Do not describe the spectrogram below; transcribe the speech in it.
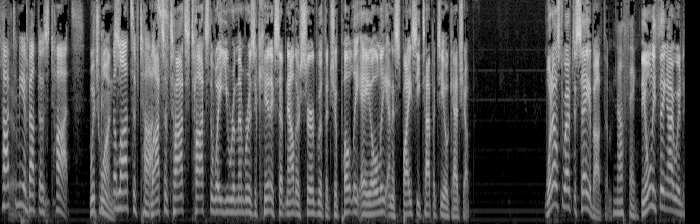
Talk to me about those tots. Which ones? The lots of tots. Lots of tots. Tots the way you remember as a kid, except now they're served with a chipotle aioli and a spicy tapatio ketchup. What else do I have to say about them? Nothing. The only thing I would,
